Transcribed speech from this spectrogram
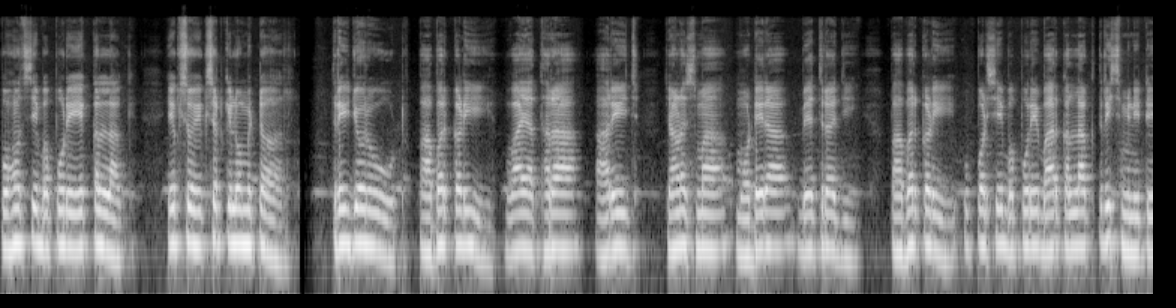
પહોંચશે બપોરે એક કલાક એકસો એકસઠ કિલોમીટર ત્રીજો રૂટ ભાભર કડી વાયા થરા હારીજ ચાણસ્મા મોઢેરા બેચરાજી ભાભર કડી ઉપડશે બપોરે બાર કલાક ત્રીસ મિનિટે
